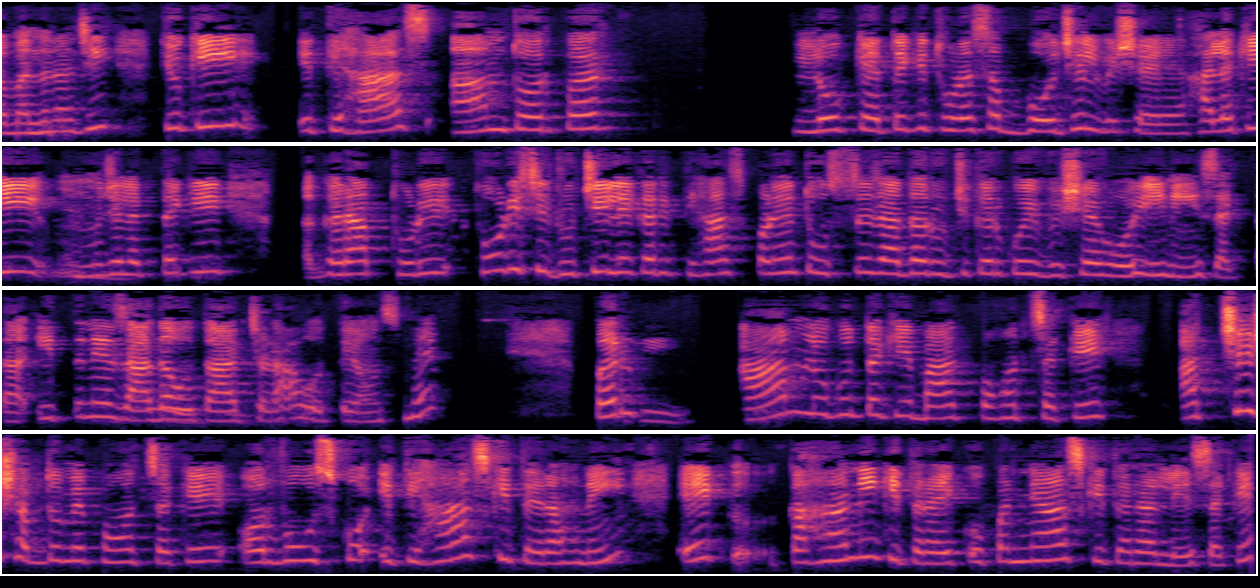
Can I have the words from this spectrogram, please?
वंदना जी क्योंकि इतिहास आमतौर पर लोग कहते हैं कि थोड़ा सा बोझिल विषय है। हालाँकि हम्म। मुझे लगता है कि अगर आप थोड़ी थोड़ी सी रुचि लेकर इतिहास पढ़ें तो उससे ज़्यादा रुचिकर कोई विषय हो ही नहीं सकता। इतने ज़्यादा उतार चढ़ाव होते हैं उसमें। पर आम लोगों तक ये बात पहुँच सके अच्छे शब्दों में पहुँच सके और वो उसको इतिहास की तरह नहीं एक कहानी की तरह एक उपन्यास की तरह ले सके।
